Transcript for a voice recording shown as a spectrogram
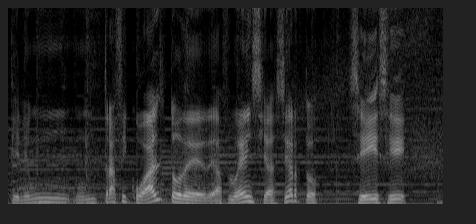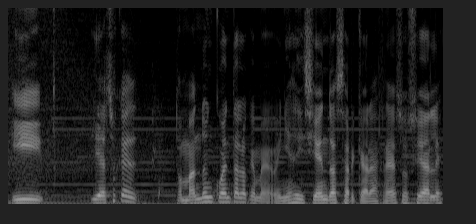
tienen un, un tráfico alto de, de afluencia, ¿cierto? Sí, sí. Y, y eso que, tomando en cuenta lo que me venías diciendo acerca de las redes sociales,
